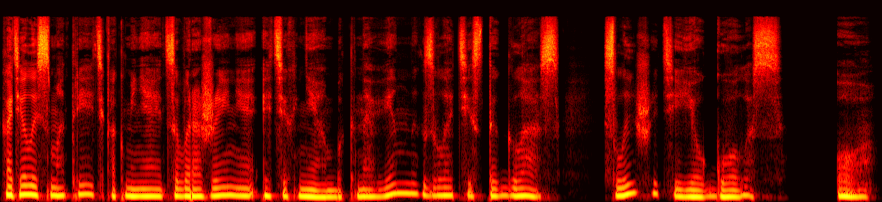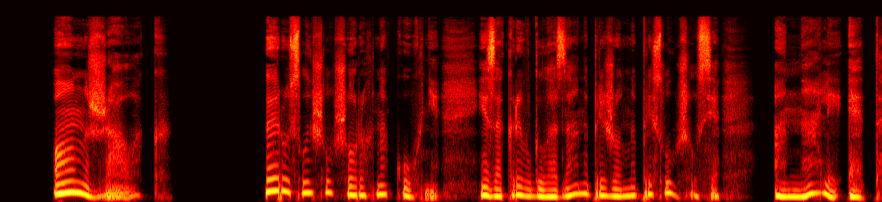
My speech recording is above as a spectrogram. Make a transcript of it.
Хотелось смотреть, как меняется выражение этих необыкновенных золотистых глаз — слышать ее голос. О, Он жалок. Кэр услышал шорох на кухне и, закрыв глаза, напряженно прислушался. Она ли это?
